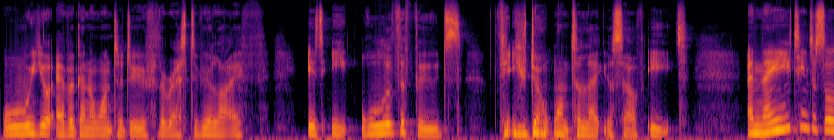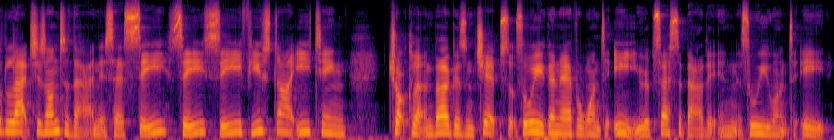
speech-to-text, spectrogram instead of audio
all you're ever going to want to do for the rest of your life is eat all of the foods that you don't want to let yourself eat. And the eating disorder latches onto that and it says, see, see, see, if you start eating chocolate and burgers and chips, that's all you're going to ever want to eat. You obsess about it and it's all you want to eat.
